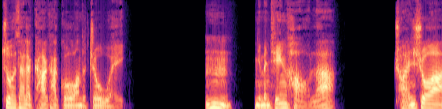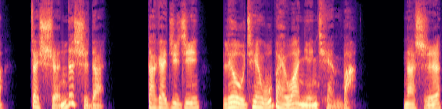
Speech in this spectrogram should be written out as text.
坐在了卡卡国王的周围。嗯，你们听好了，传说啊，在神的时代，大概距今六千五百万年前吧，那时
